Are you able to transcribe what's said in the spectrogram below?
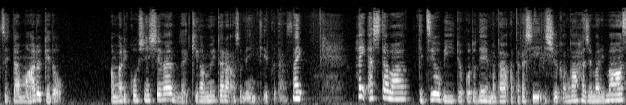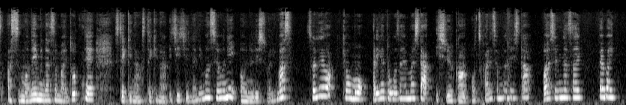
ツイッターもあるけどあんまり更新してないので気が向いたら遊びに来てください。はい、明日は月曜日ということでまた新しい1週間が始まります。明日もね皆様にとって素敵な素敵な一日になりますようにお祈りしております。それでは今日もありがとうございました。1週間お疲れ様でした。おやすみなさい。バイバイ。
